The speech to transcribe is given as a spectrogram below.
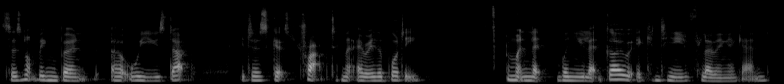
So it's not being burnt uh, or used up, it just gets trapped in that area of the body. And when, let, when you let go, it continued flowing again.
